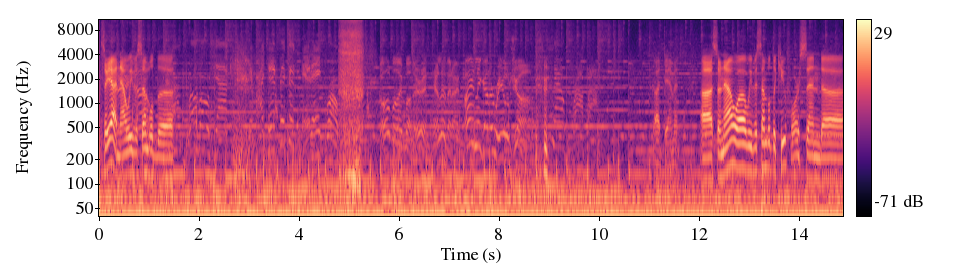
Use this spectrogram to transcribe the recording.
So yeah, now we've assembled the... RoboShock. If I can't fix it, it ain't broke. Call my mother and tell her that I finally got a real job. no problem. God damn it. Uh, so now uh, we've assembled the Q-Force, and uh,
